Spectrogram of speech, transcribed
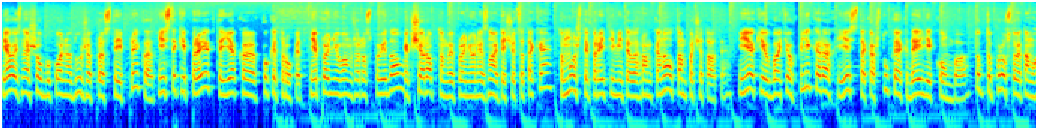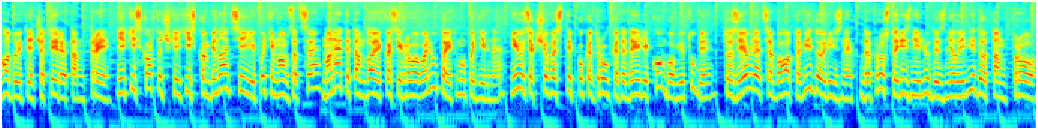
Я ось знайшов буквально дуже простий приклад. Є такі проєкти, як е, Pocket Rocket. Я про нього вам вже розповідав. Якщо раптом ви про нього не знаєте, що це таке, то можете перейти в мій телеграм-канал, там почитати. І як і в багатьох клікерах, є така штука, як Daily Combo. Тобто просто ви там вгадуєте 4, там 3, якісь карточки, якісь комбінації, і потім вам за це монети там да якась ігрова валюта і тому подібне. І ось якщо вести Pocket Rocket Daily Combo в Ютубі, то з'являться багато відео різних, де просто різні люди зняли відео там про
